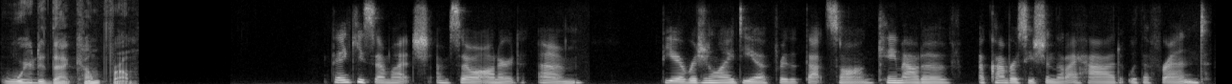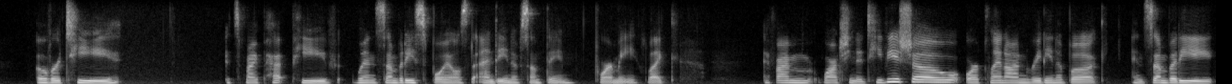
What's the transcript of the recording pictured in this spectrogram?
Where did that come from? Thank you so much. I'm so honored. Um, the original idea for that song came out of a conversation that I had with a friend over tea. It's my pet peeve when somebody spoils the ending of something for me. Like if I'm watching a TV show or plan on reading a book and somebody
